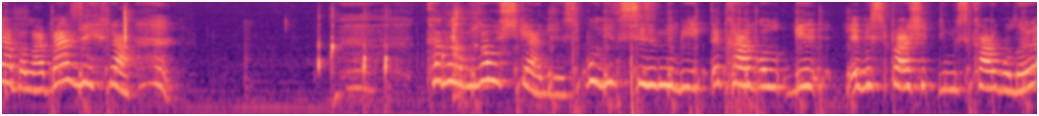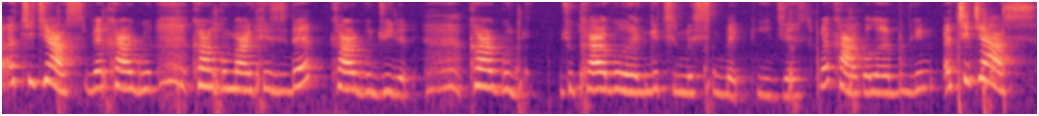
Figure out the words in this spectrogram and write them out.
Merhabalar. Ben Zehra. Kanalımıza hoş geldiniz. Bugün sizinle birlikte kargo eve sipariş ettiğimiz kargoları açacağız ve kargo kargo merkezinde kargocu ile kargocu kargoların getirmesini bekleyeceğiz ve kargoları bugün açacağız.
